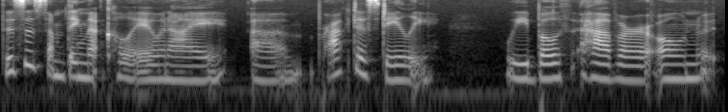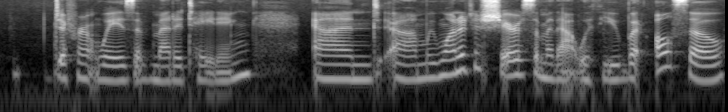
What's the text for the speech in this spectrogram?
this is something that Kaleo and I um, practice daily. We both have our own different ways of meditating. And um, we wanted to share some of that with you, but also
